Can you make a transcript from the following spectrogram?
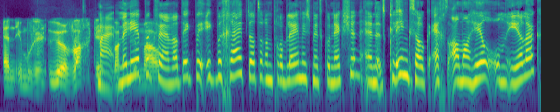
en u moet een uur wachten. Maar meneer. Pukven, want ik, be- ik begrijp dat er een probleem is met Connection. En het klinkt ook echt allemaal heel oneerlijk.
